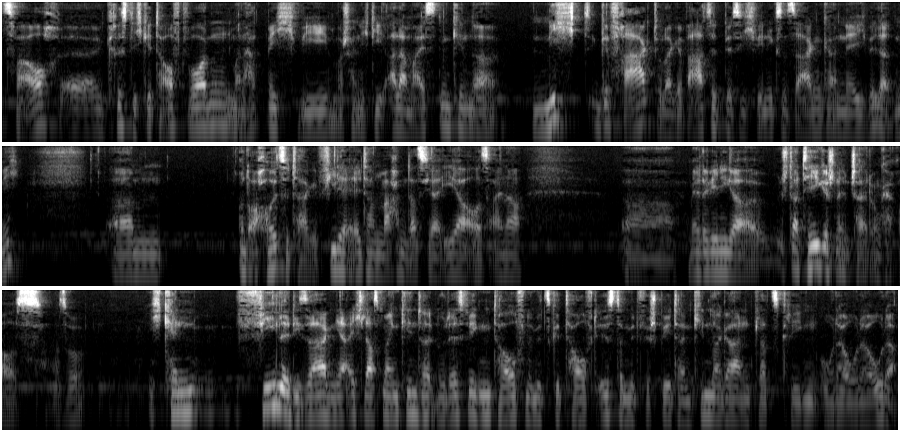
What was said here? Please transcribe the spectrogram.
zwar auch äh, christlich getauft worden, man hat mich wie wahrscheinlich die allermeisten Kinder nicht gefragt oder gewartet, bis ich wenigstens sagen kann, nee, ich will das nicht. Ähm, und auch heutzutage, viele Eltern machen das ja eher aus einer äh, mehr oder weniger strategischen Entscheidung heraus. Also ich kenne viele, die sagen, ja, ich lasse mein Kind halt nur deswegen taufen, damit es getauft ist, damit wir später einen Kindergartenplatz kriegen oder, oder, oder.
